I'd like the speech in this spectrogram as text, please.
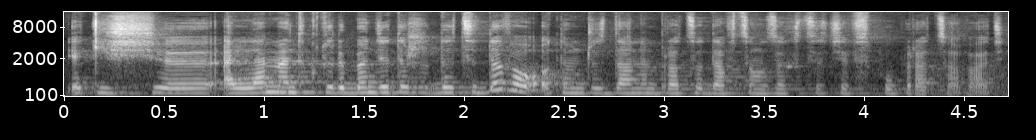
jakiś e, element, który będzie też decydował o tym, czy z danym pracodawcą zechcecie współpracować,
